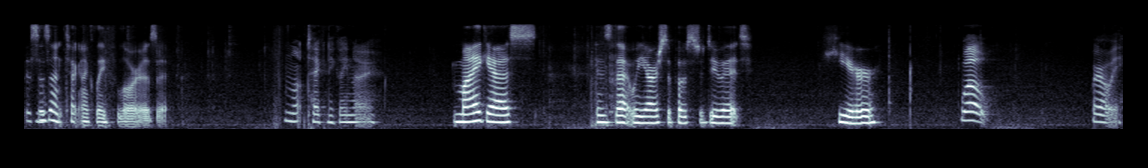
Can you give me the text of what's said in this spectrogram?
This Nope. isn't technically floor, is it? Not technically, no. My guess is that we are supposed to do it here. Whoa. Where are we?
